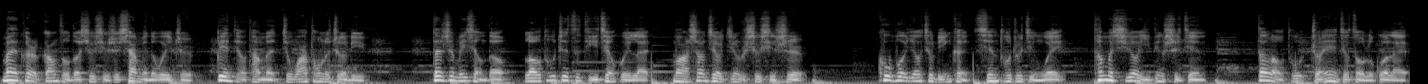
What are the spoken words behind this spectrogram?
迈克尔刚走到休息室下面的位置，便条他们就挖通了这里。但是没想到老秃这次提前回来，马上就要进入休息室。库珀要求林肯先拖住警卫，他们需要一定时间。但老秃转眼就走了过来，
